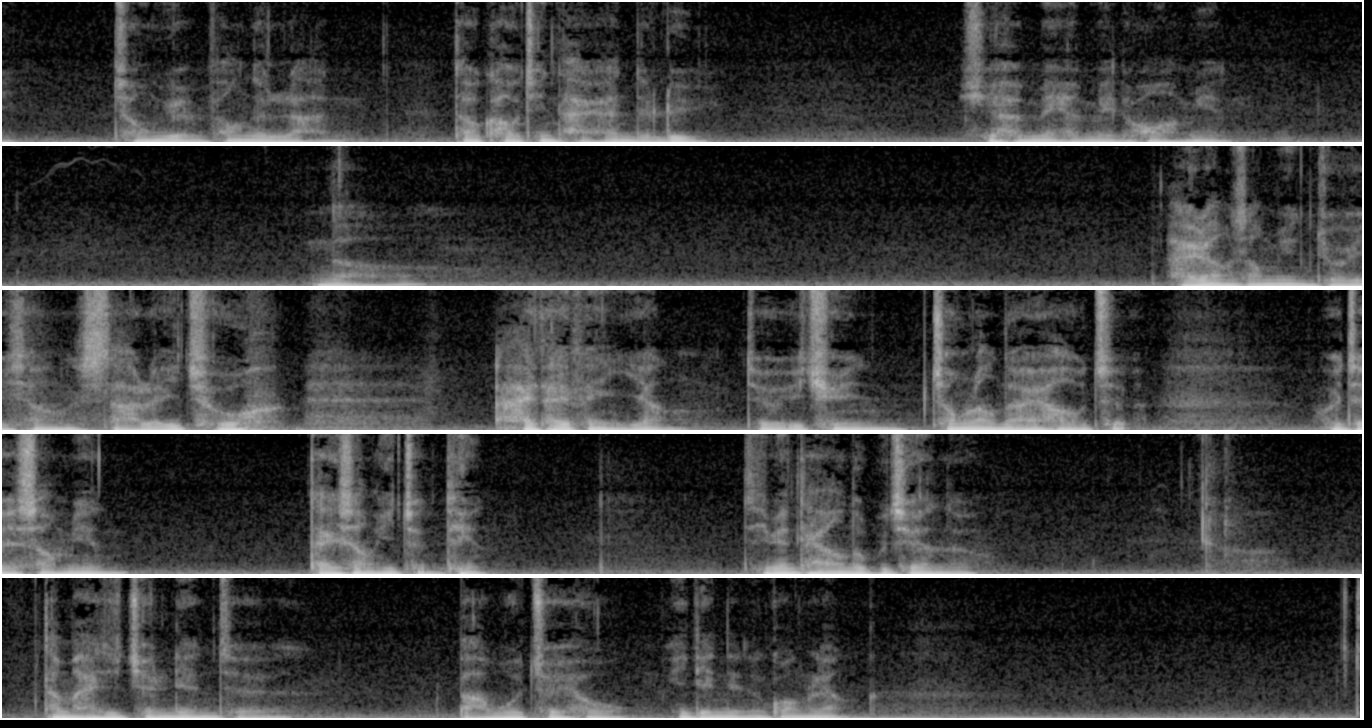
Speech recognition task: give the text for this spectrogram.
从远方的蓝到靠近海岸的绿，是很美很美的画面。那海浪上面就会像撒了一撮海苔粉一样，就一群冲浪的爱好者会在上面待上一整天，即便太阳都不见了，他们还是眷恋着，把握最后。一点点的光亮，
